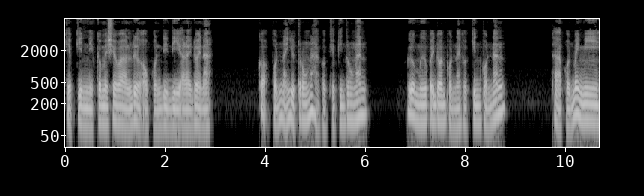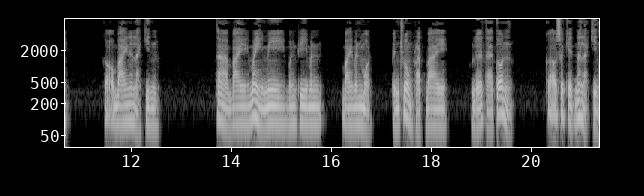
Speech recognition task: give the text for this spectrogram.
เก็บกินนี่ก็ไม่ใช่ว่าเลือกเอาผลดีๆอะไรด้วยนะ ก็ผลไหนอยู่ตรงหน้าก็เก็บกินตรงนั้นเอื้อมมือไปโดนผลไหนก็กินผลนั้น ถ้าผลไม่มีก็เอาใบนั่นแหละกิน ถ้าใบไม่มีบางทีมันใบมันหมด เป็นช่วงผลัดใบ เหลือแต่ต้น ก็เอาสะเก็ดนั่นแหละกิน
